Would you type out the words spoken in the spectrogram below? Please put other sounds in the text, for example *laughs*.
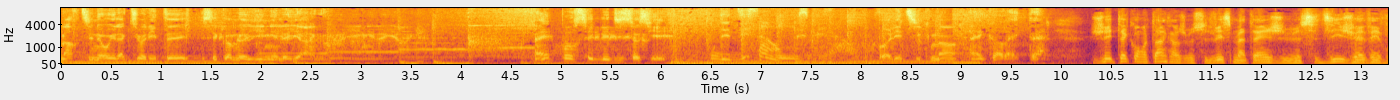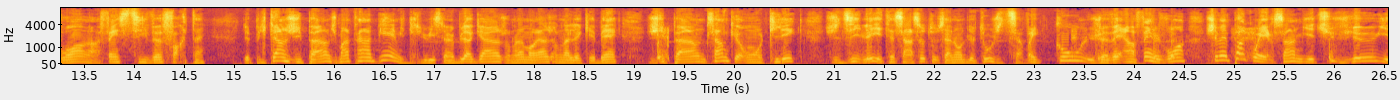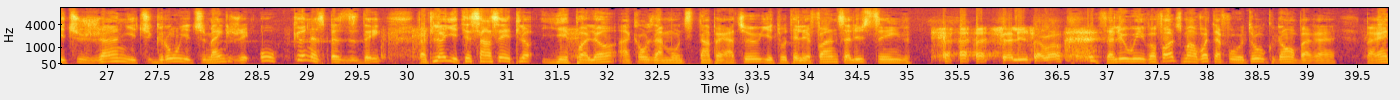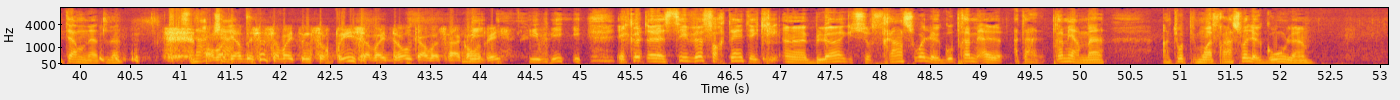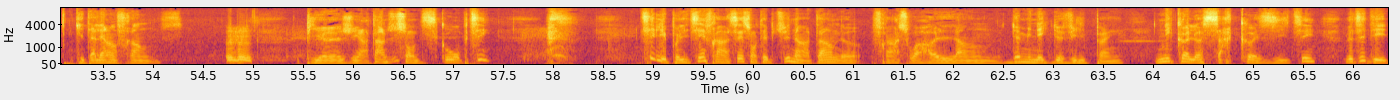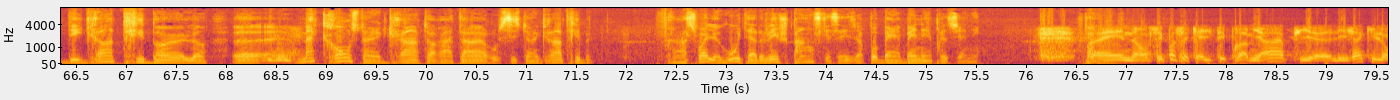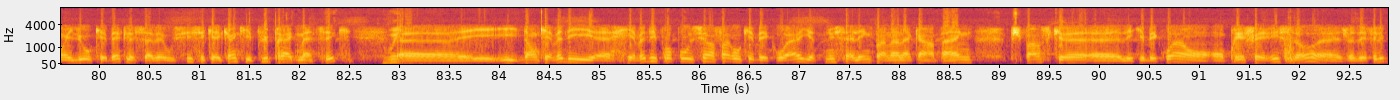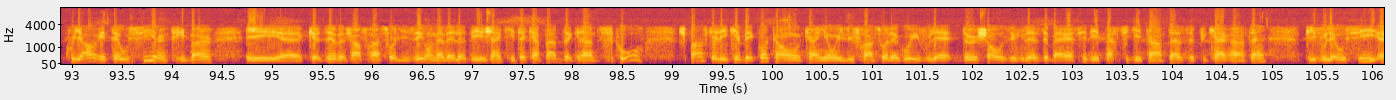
Martineau et l'actualité, c'est comme le yin et le yang. Impossible de les dissocier. De 10 à 11. Politiquement incorrect. J'étais content quand je me suis levé ce matin. Je me suis dit, je vais voir enfin Steve Fortin. Depuis le temps j'y parle, je m'entends bien avec lui. C'est un blogueur, Journal de Montréal, Journal de Québec. J'y parle. Il me semble qu'on clique. Je dis, là, il était censé être au salon de l'auto. Je dis, ça va être cool. Je vais enfin le voir. Je sais même pas à quoi il ressemble. Il est-tu vieux? Il est-tu jeune? Il est-tu gros? Il est-tu maigre? J'ai aucune espèce d'idée. Fait que là, il était censé être là. Il est pas là à cause de la maudite température. Il est au téléphone. Salut, Steve. *laughs* Salut, ça va? Salut, oui. Il va falloir que tu m'envoies ta photo, coudon, par, euh, par Internet, là. On va regarder ça, ça va être une surprise, ça va être drôle quand on va se rencontrer. Oui, *laughs* oui. Écoute, euh, Steve Fortin a écrit un blog sur François Legault. Euh, attends, premièrement, en toi puis moi, François Legault, là, qui est allé en France. Mm-hmm. Puis euh, j'ai entendu son discours. Puis tu sais, *laughs* les politiciens français sont habitués d'entendre François Hollande, Dominique de Villepin, Nicolas Sarkozy, tu sais, dire des, des, grands tribuns, là. Mm-hmm. Macron, c'est un grand orateur aussi, c'est un grand tribun. François Legault est arrivé, je pense que ça les a pas bien, bien impressionnés. Ben non, c'est pas sa qualité première. Puis euh, les gens qui l'ont élu au Québec le savaient aussi. C'est quelqu'un qui est plus pragmatique. Oui. Euh, donc il y avait des euh, il y avait des propositions à faire aux Québécois. Il a tenu sa ligne pendant la campagne. Puis je pense que euh, les Québécois ont, ont préféré ça. je veux dire, Philippe Couillard était aussi un tribun. Et que dire de Jean-François Lisée? On avait là des gens qui étaient capables de grands discours. Je pense que les Québécois, quand, quand ils ont élu François Legault, ils voulaient deux choses. Ils voulaient se débarrasser des partis qui étaient en place depuis 40 ans. Puis ils voulaient aussi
